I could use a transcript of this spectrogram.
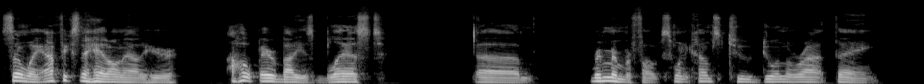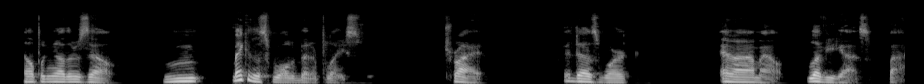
So anyway, I'm fixing to head on out of here. I hope everybody is blessed. Um, remember, folks, when it comes to doing the right thing, helping others out, m- making this world a better place, try it. It does work. And I'm out. Love you guys. Bye.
